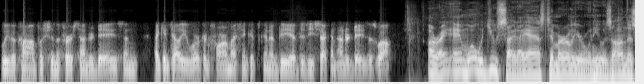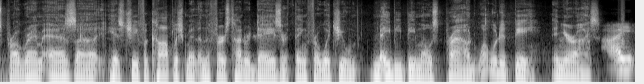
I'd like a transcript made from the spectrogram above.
we've accomplished in the first hundred days. And I can tell you, working for him, I think it's going to be a busy second hundred days as well. All right. And what would you cite? I asked him earlier when he was on this program as uh, his chief accomplishment in the first hundred days, or thing for which you maybe be most proud. What would it be? In your eyes? I,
